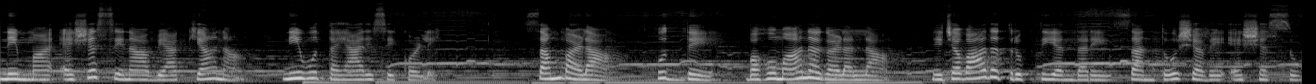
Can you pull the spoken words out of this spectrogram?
ನಿಮ್ಮ ಯಶಸ್ಸಿನ ವ್ಯಾಖ್ಯಾನ ನೀವು ತಯಾರಿಸಿಕೊಳ್ಳಿ. ಸಂಬಳ, ಹುದ್ದೆ, ಬಹುಮಾನಗಳಲ್ಲ. ನಿಜವಾದ ತೃಪ್ತಿ ಎಂದರೆ ಸಂತೋಷವೇ ಯಶಸ್ಸು.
